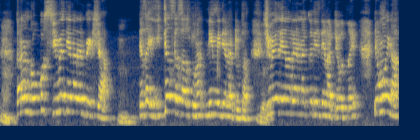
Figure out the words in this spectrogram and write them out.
हम्म, कारण लोक शिव्या देणाऱ्यांपेक्षा हम्म. त्याचा इतिहास कसा असतो ना नेहमी देण्यात ठेवतात. शिव्या देणाऱ्यांना कधीच देण्यात ठेवत नाही त्यामुळे ना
